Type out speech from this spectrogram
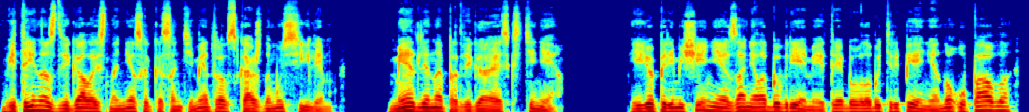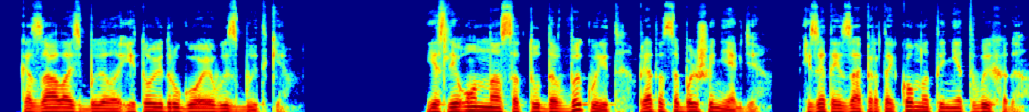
Витрина сдвигалась на несколько сантиметров с каждым усилием, медленно продвигаясь к стене. Ее перемещение заняло бы время и требовало бы терпения, но у Павла, казалось, было и то, и другое в избытке. Если он нас оттуда выкурит, прятаться больше негде. Из этой запертой комнаты нет выхода.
